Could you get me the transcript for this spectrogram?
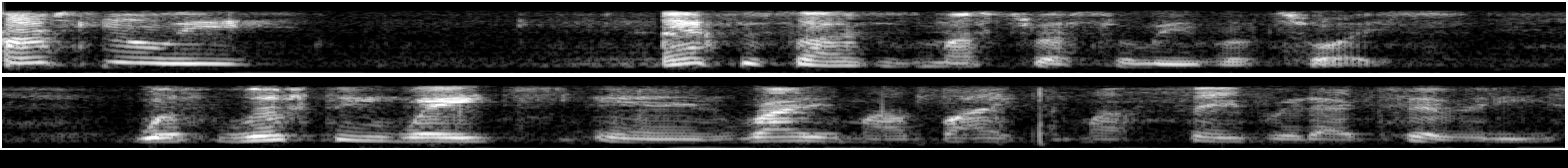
Personally, Exercise is my stress reliever of choice, with lifting weights and riding my bike my favorite activities.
